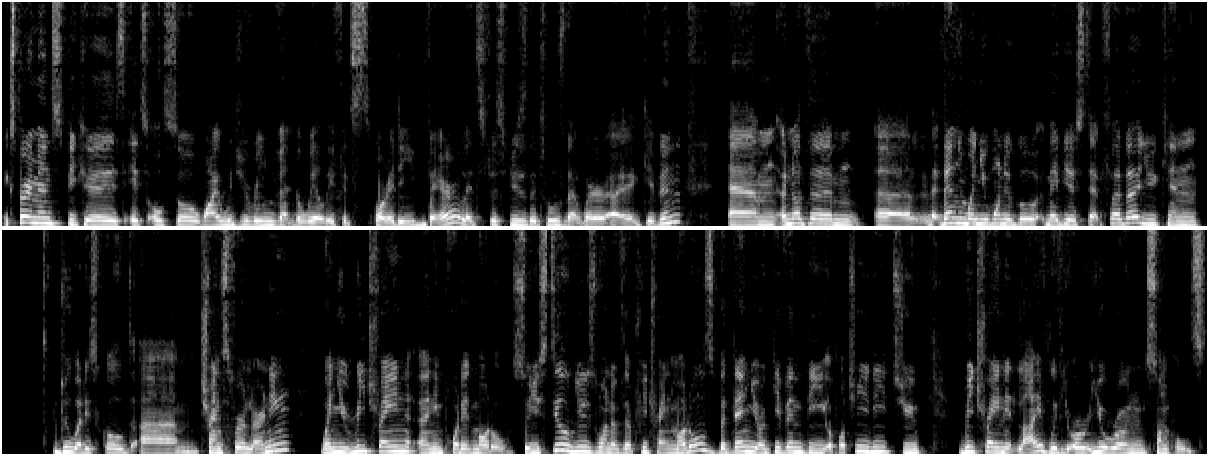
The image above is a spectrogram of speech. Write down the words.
experiments because it's also why would you reinvent the wheel if it's already there? Let's just use the tools that were uh, given. Um, another, um, uh, then when you want to go maybe a step further, you can do what is called um, transfer learning, when you retrain an imported model. So you still use one of the pre-trained models, but then you're given the opportunity to retrain it live with your, your own samples.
